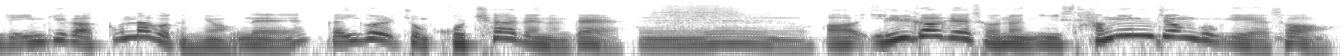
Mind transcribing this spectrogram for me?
이제 임기가 끝나거든요. 네. 그러니까 이걸 좀 고쳐야 되는데 음. 어, 일각에서는 이 상임 정국위에서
